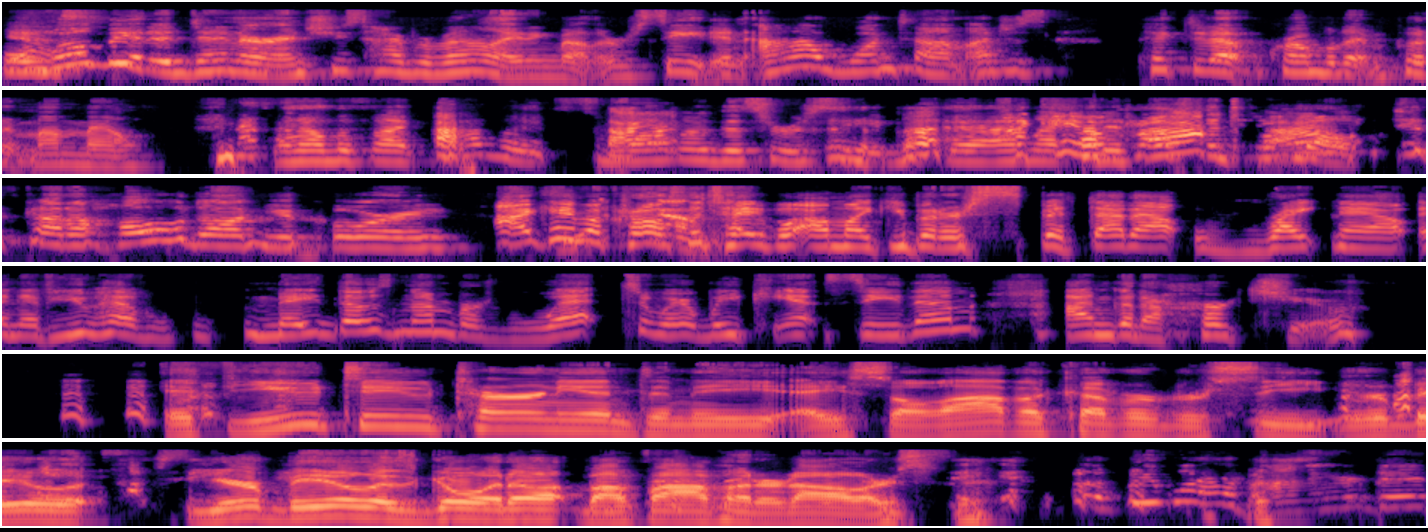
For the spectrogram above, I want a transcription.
Well, Yes. we'll be at a dinner and she's hyperventilating about the receipt. And I, one time, I just picked it up, crumbled it, and put it in my mouth. And I was like, I will swallow this receipt before I I let came across the table. It's got a hold on you, Corey. I came across Yeah. the table. I'm like, you better spit that out right now. And if you have made those numbers wet to where we can't see them, I'm going to hurt you. if you two turn into me a saliva covered receipt, your bill your bill is going up by five hundred dollars. We will have ironed it.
